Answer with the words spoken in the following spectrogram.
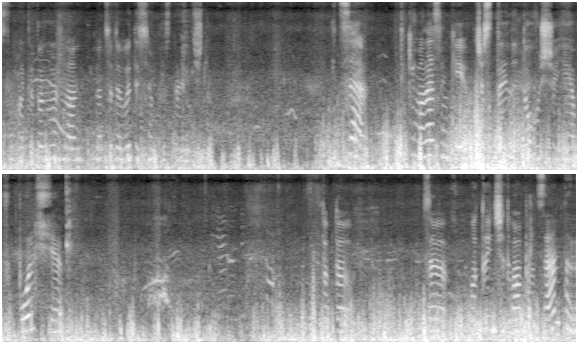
Слухайте, тут можна на це дивитися просто вічно. І це такі малесенькі частини того, що є в Польщі. Тобто це 1 чи 2 проценти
